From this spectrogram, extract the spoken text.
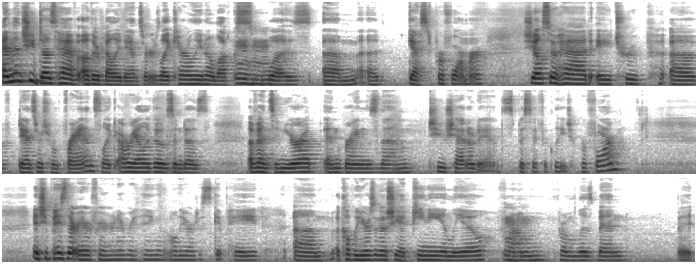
And then she does have other belly dancers, like Carolina Lux was um, a guest performer. She also had a troupe of dancers from France, like Ariellah goes and does events in Europe and brings them to Shadow Dance specifically to perform. And she pays their airfare and everything. All the artists get paid. Um, a couple years ago, she had Peony and Leo from from Lisbon, but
